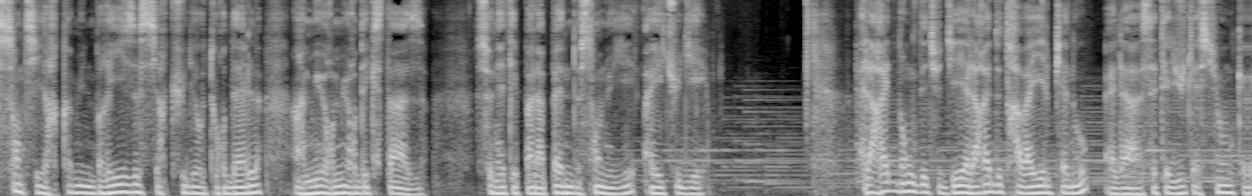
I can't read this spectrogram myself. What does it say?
sentir comme une brise circuler autour d'elle un murmure d'extase? Ce n'était pas la peine de s'ennuyer à étudier. Elle arrête donc d'étudier, elle arrête de travailler le piano. Elle a cette éducation que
